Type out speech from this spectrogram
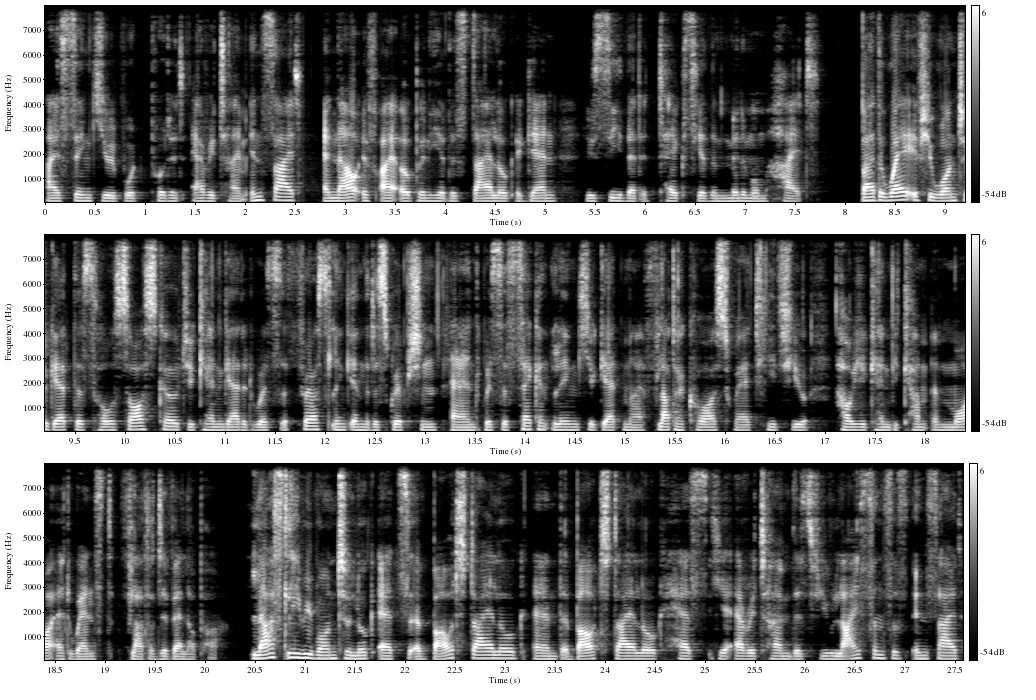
I think you would put it every time inside. And now if I open here this dialog again, you see that it takes here the minimum height. By the way, if you want to get this whole source code, you can get it with the first link in the description. And with the second link, you get my Flutter course where I teach you how you can become a more advanced Flutter developer. Lastly, we want to look at the about dialog and the about dialog has here every time this view licenses inside,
